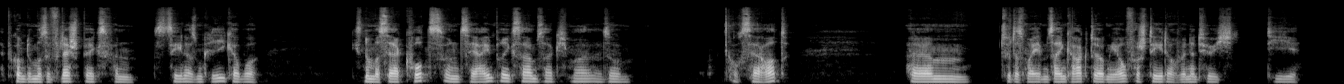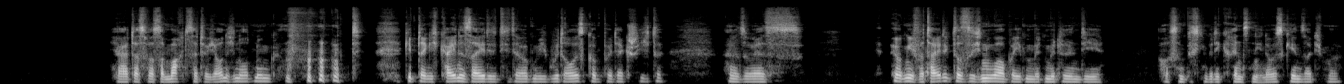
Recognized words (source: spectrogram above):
Er bekommt immer so Flashbacks von Szenen aus dem Krieg, aber die sind immer sehr kurz und sehr einprägsam, sag ich mal, also auch sehr hart. Ähm, so dass man eben seinen Charakter irgendwie auch versteht, auch wenn natürlich die ja, das, was er macht, ist natürlich auch nicht in Ordnung. Gibt eigentlich keine Seite, die da irgendwie gut rauskommt bei der Geschichte. Also er ist, irgendwie verteidigt er sich nur, aber eben mit Mitteln, die auch so ein bisschen über die Grenzen hinausgehen, sag ich mal.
